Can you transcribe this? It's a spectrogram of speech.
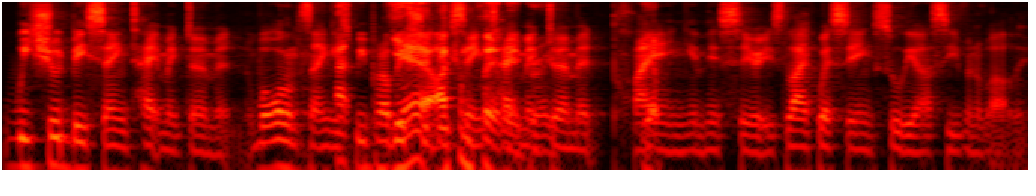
We should be seeing Tate McDermott. Well, all I'm saying is we probably uh, yeah, should be seeing Tate agree. McDermott playing yep. in this series, like we're seeing Suliasi Sivunavalu.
